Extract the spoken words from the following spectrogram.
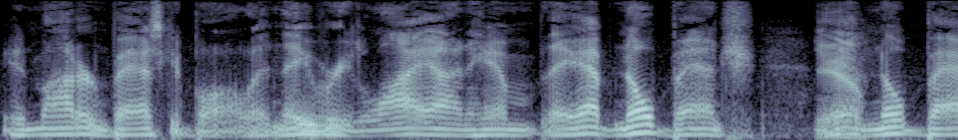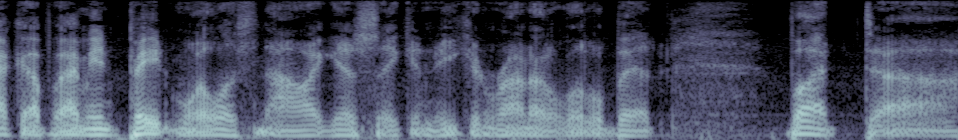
in modern basketball, and they rely on him. They have no bench. They Yeah. have no backup. I mean, Payton Willis now. I guess they can he can run it a little bit, but uh,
